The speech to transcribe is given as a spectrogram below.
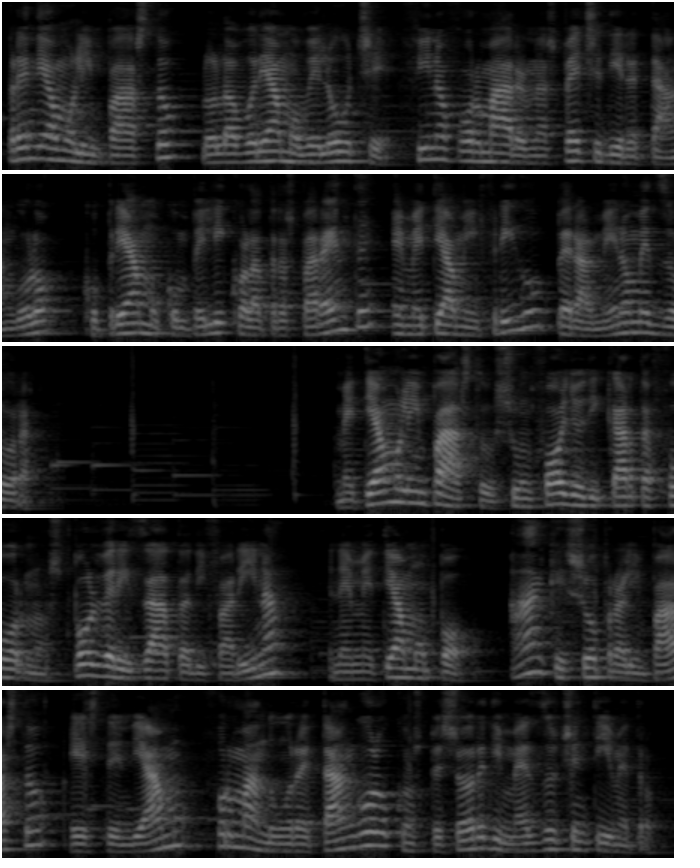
Prendiamo l'impasto, lo lavoriamo veloce fino a formare una specie di rettangolo, copriamo con pellicola trasparente e mettiamo in frigo per almeno mezz'ora. Mettiamo l'impasto su un foglio di carta forno spolverizzata di farina e ne mettiamo un po' anche sopra l'impasto e stendiamo formando un rettangolo con spessore di mezzo centimetro.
